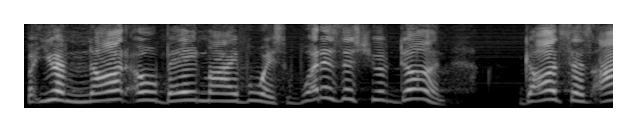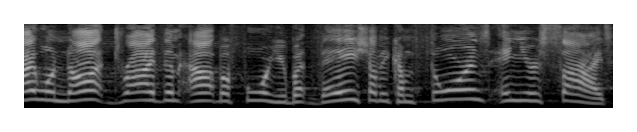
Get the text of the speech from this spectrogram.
But you have not obeyed my voice. What is this you have done? God says, I will not drive them out before you, but they shall become thorns in your sides,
